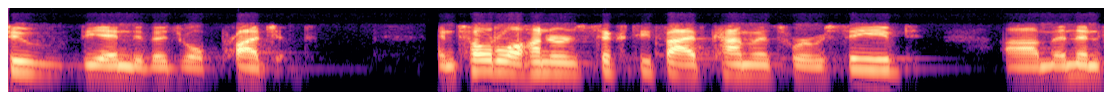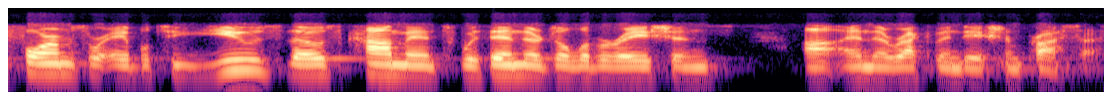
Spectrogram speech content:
to the individual project. In total, 165 comments were received, um, and then forums were able to use those comments within their deliberations uh, and their recommendation process.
